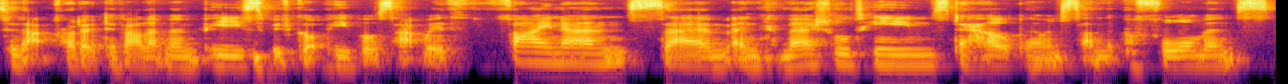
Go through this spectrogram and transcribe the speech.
to that product development piece. We've got people sat with finance um, and commercial teams to help them understand the performance.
